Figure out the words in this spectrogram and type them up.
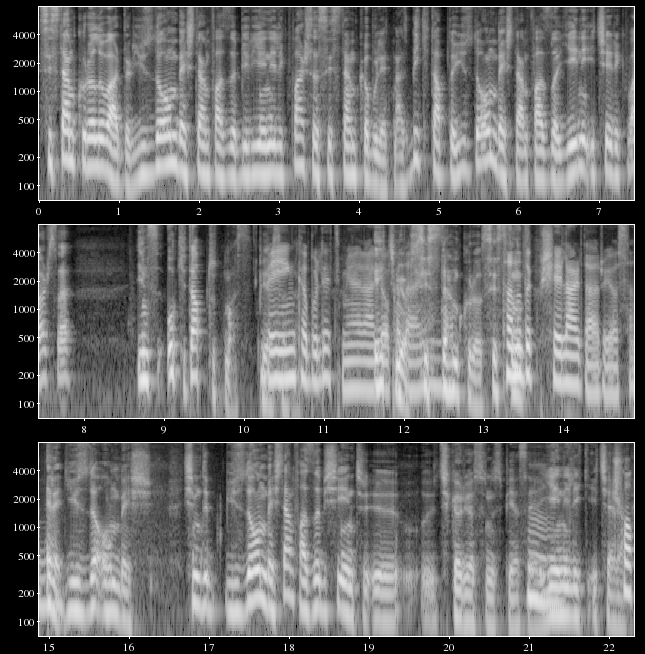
sistem kuralı vardır. Yüzde on beşten fazla bir yenilik varsa sistem kabul etmez. Bir kitapta yüzde on beşten fazla yeni içerik varsa o kitap tutmaz. Piyasada. Beyin kabul etmiyor herhalde Etmiyor. o kadar. Sistem yani. kuralı. Sistem... Tanıdık bir şeyler de arıyor sanırım. Evet yüzde on beş Şimdi yüzde on beşten fazla bir şey e, çıkarıyorsunuz piyasaya. Hmm. Yenilik içeren. Çok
